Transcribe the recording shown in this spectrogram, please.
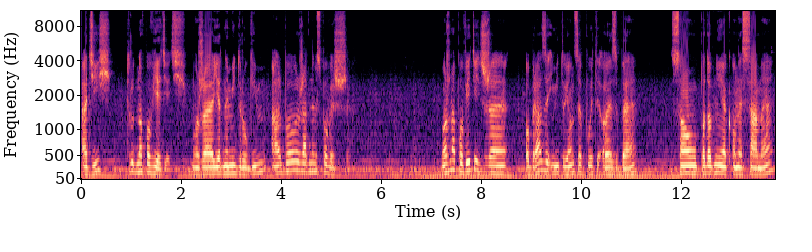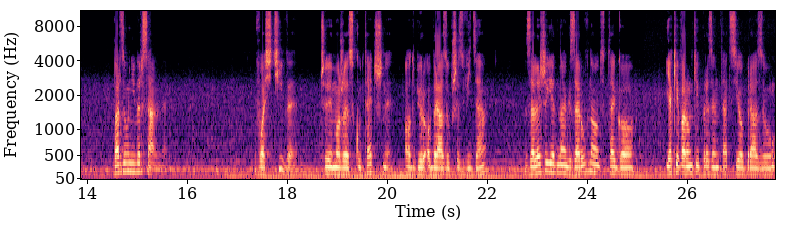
a dziś trudno powiedzieć, może jednym i drugim, albo żadnym z powyższych. Można powiedzieć, że obrazy imitujące płyty OSB są, podobnie jak one same, bardzo uniwersalne. Właściwy, czy może skuteczny odbiór obrazu przez widza zależy jednak zarówno od tego, jakie warunki prezentacji obrazu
